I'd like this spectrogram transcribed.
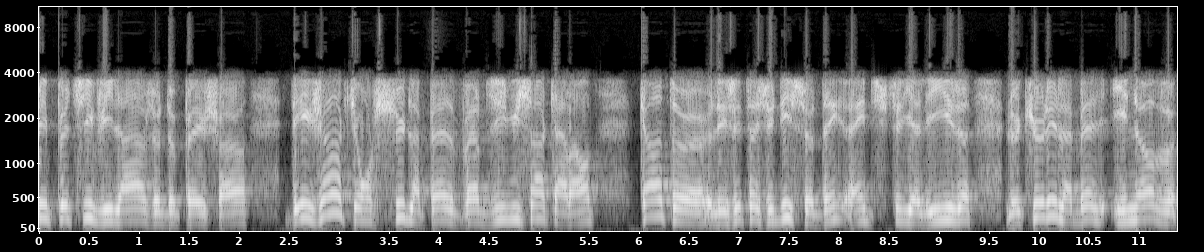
ces petits villages de pêcheurs, des gens qui ont reçu l'appel vers 1840 quand euh, les États-Unis se industrialisent, le curé Labelle innove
